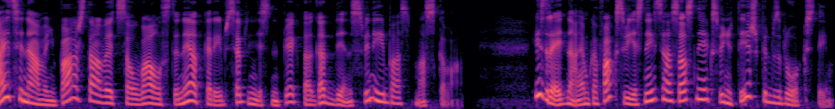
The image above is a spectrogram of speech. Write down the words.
aicinām viņu pārstāvēt savu valsti neatkarības 75. gadsimta svinībās Maskavā. Izrēģinājām, ka faks viesnīcā sasniegs viņu tieši pirms brokastīm.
